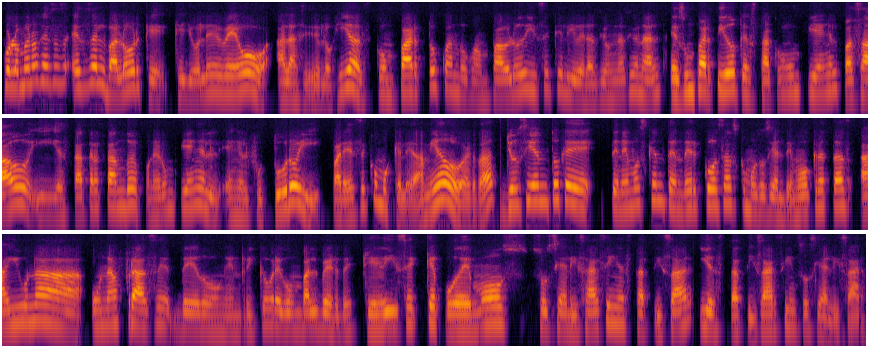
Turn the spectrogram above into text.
por lo menos ese es, ese es el valor que, que, yo le veo a las ideologías. Comparto cuando Juan Pablo dice que Liberación Nacional es un partido que está con un pie en el pasado y está tratando de poner un pie en el, en el futuro y parece como que le da miedo, ¿verdad? Yo siento que, tenemos que entender cosas como socialdemócratas. Hay una, una frase de don Enrique Obregón Valverde que dice que podemos socializar sin estatizar y estatizar sin socializar.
